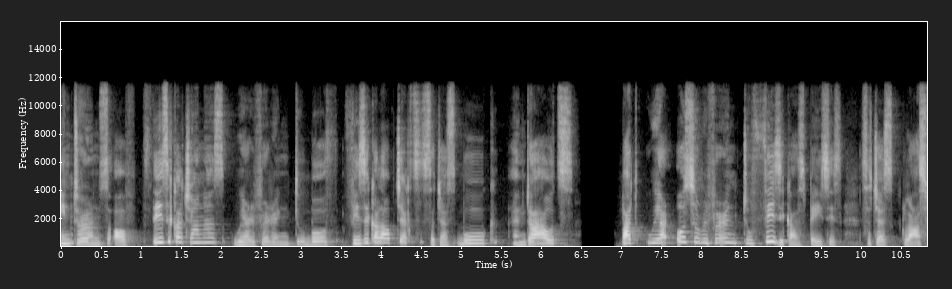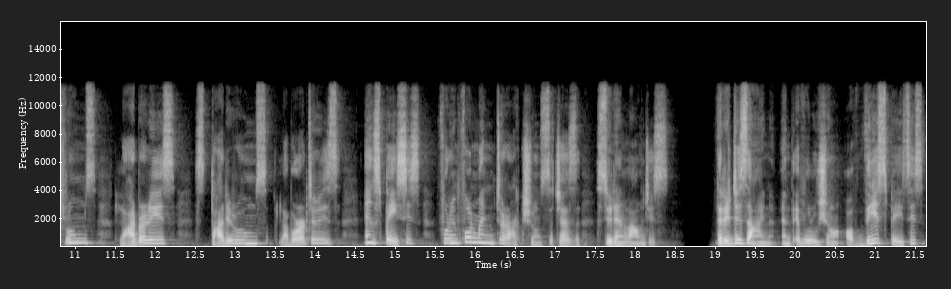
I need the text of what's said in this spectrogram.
In terms of physical channels, we are referring to both physical objects such as books and handouts, but we are also referring to physical spaces such as classrooms, libraries, study rooms, laboratories, and spaces for informal interactions such as student lounges. The redesign and evolution of these spaces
